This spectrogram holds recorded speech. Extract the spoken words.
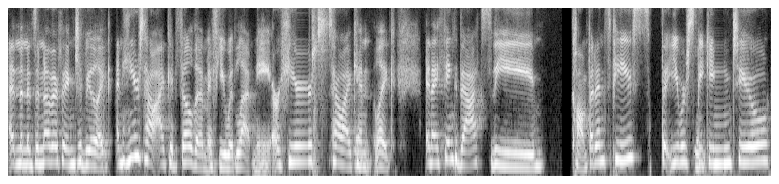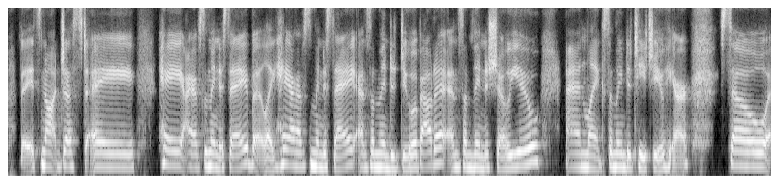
And then it's another thing to be like, and here's how I could fill them if you would let me, or here's how I can, like, and I think that's the, confidence piece that you were speaking to. It's not just a, hey, I have something to say, but like, hey, I have something to say and something to do about it and something to show you and like something to teach you here. So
